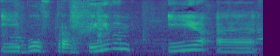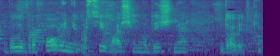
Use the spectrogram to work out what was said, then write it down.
і був правдивим, і були враховані усі ваші медичні довідки.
